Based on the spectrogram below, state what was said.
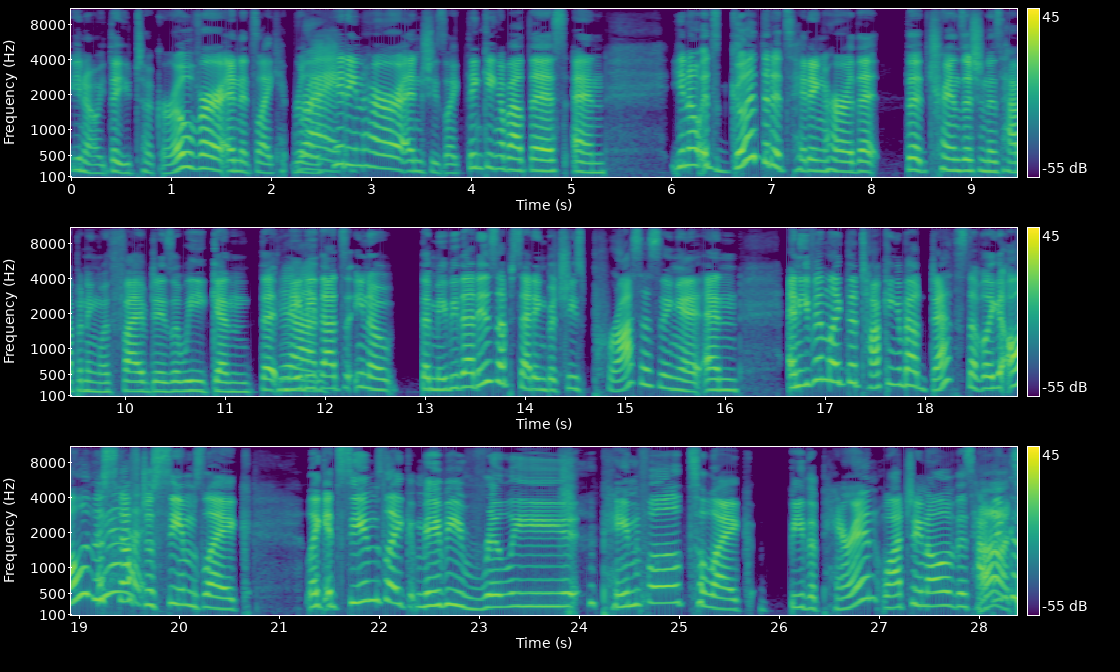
you know, that you took her over and it's like really Right. hitting her and she's like thinking about this and you know, it's good that it's hitting her that the transition is happening with 5 days a week and that Yeah. maybe that's, you know, that maybe that is upsetting but she's processing it and and even like the talking about death stuff like all of this oh, Yeah. stuff just seems like like it seems like maybe really painful to like be the parent watching all of this happen Oh,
